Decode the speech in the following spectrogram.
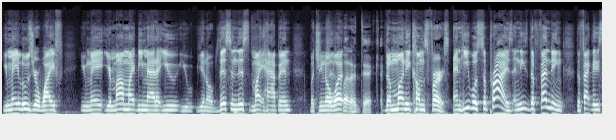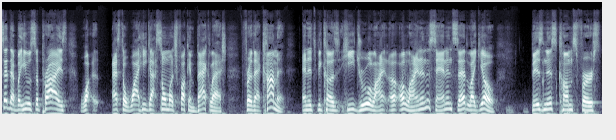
you may lose your wife, you may your mom might be mad at you, you you know this and this might happen, but you know what? What a dick. the money comes first. And he was surprised, and he's defending the fact that he said that, but he was surprised why, as to why he got so much fucking backlash for that comment. And it's because he drew a line, a, a line in the sand and said, like, yo, business comes first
